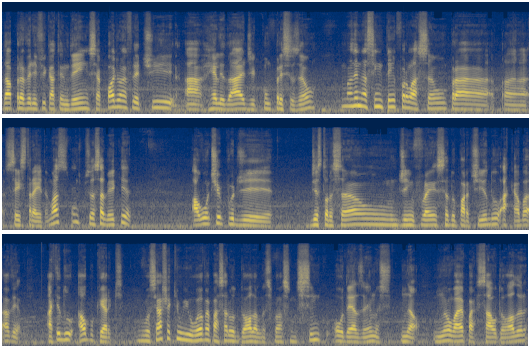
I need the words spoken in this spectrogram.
dá para verificar a tendência, pode refletir a realidade com precisão, mas ainda assim tem informação para ser extraída. Mas a gente precisa saber que algum tipo de distorção, de influência do partido acaba havendo. Aqui do Albuquerque. Você acha que o yuan vai passar o dólar nos próximos 5 ou 10 anos? Não, não vai passar o dólar.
